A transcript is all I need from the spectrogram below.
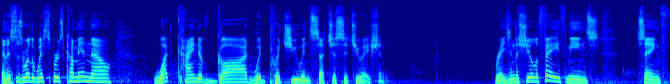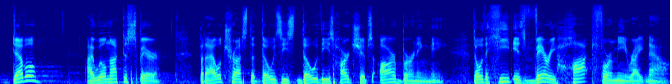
and this is where the whispers come in now. What kind of God would put you in such a situation? Raising the shield of faith means saying, Devil, I will not despair, but I will trust that those, though these hardships are burning me, though the heat is very hot for me right now,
